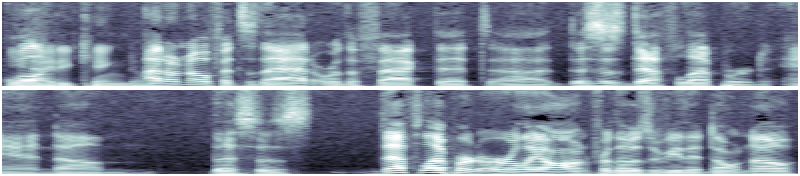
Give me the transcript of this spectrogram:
Well, United Kingdom. I don't know if it's that or the fact that uh, this is Def Leppard, and um, this is Def Leppard. Early on, for those of you that don't know,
